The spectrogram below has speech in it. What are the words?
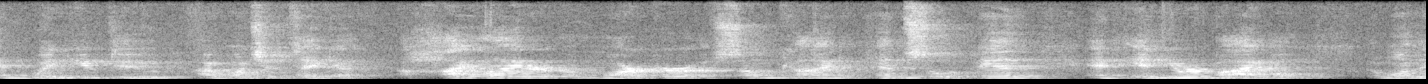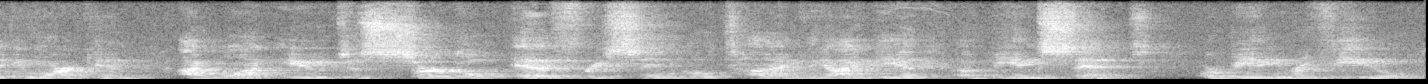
And when you do, I want you to take a, a highlighter, a marker of some kind, a pencil, a pen, and in your Bible, the one that you mark in, I want you to circle every single time the idea of being sent or being revealed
